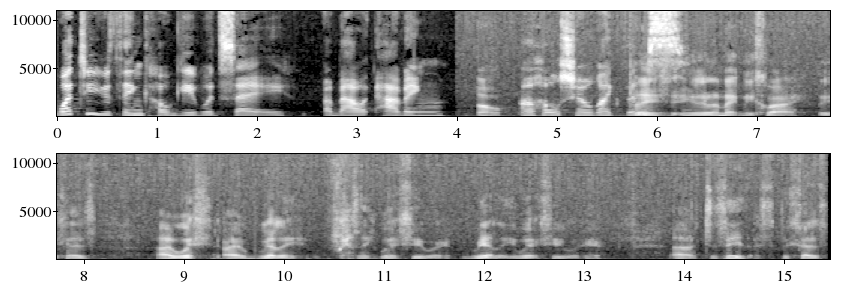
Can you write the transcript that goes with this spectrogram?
What do you think Hoagy would say about having oh, a whole show like this? Please, you're going to make me cry because I wish, I really, really wish you were, really wish you were here uh, to see this because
